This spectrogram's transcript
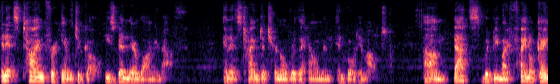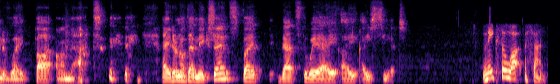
And it's time for him to go. He's been there long enough. and it's time to turn over the helm and, and vote him out. Um, that's would be my final kind of like thought on that. I don't know if that makes sense, but that's the way I, I, I see it. Makes a lot of sense.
